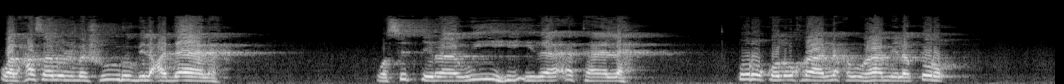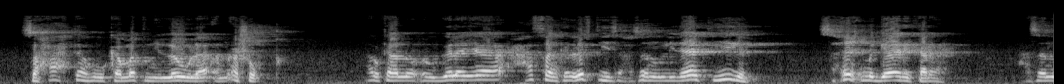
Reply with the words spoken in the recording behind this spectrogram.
wاlxasanu اlmashhuuru bاlcadaala wa sidqi raawiihi ida ataa lah طurq أkraa naxwuha min aطurq صaxaxtahu ka matni lowlaa an ashuq. Halkaana wuxuu gelayaa xasanka laftiisa xasanu lidaatihiga saxiix ma gaari karaa. Xasanu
